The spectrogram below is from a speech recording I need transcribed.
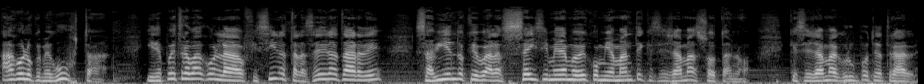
Hago lo que me gusta y después trabajo en la oficina hasta las 6 de la tarde, sabiendo que a las seis y media me voy con mi amante que se llama Sótano, que se llama Grupo Teatral,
